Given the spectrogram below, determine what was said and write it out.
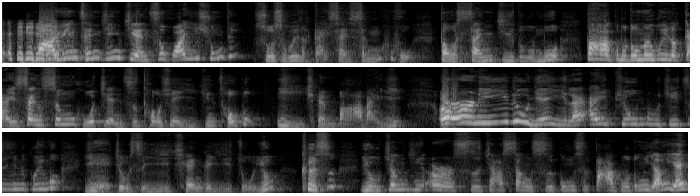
马云曾经减持华谊兄弟，说是为了改善生活。到三季度末，大股东们为了改善生活，减持套现已经超过一千八百亿。而二零一六年以来，IPO 募集资金的规模也就是一千个亿左右。可是有将近二十家上市公司大股东扬言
